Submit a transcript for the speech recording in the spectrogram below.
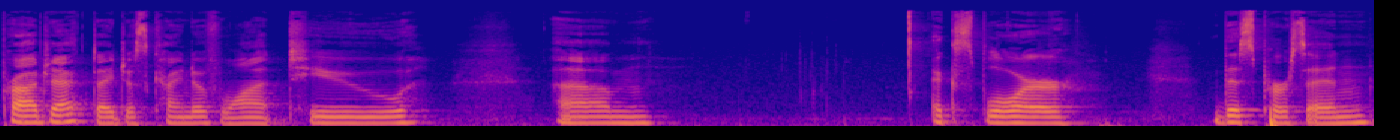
project. I just kind of want to um, explore this person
